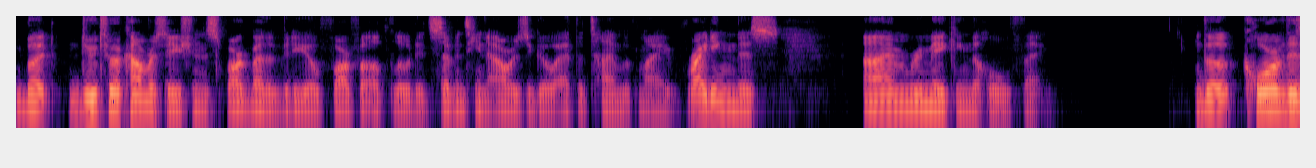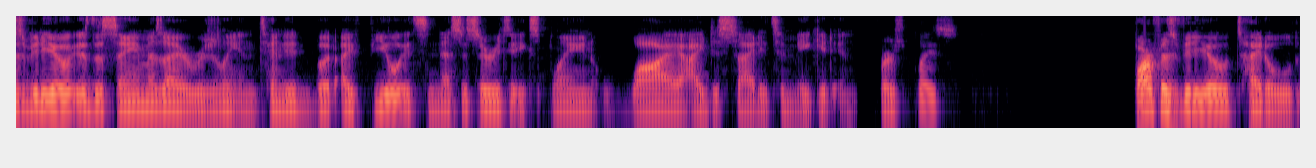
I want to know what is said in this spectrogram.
But due to a conversation sparked by the video Farfa uploaded 17 hours ago at the time of my writing this, I'm remaking the whole thing. The core of this video is the same as I originally intended, but I feel it's necessary to explain why I decided to make it in the first place. Farfa's video titled,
